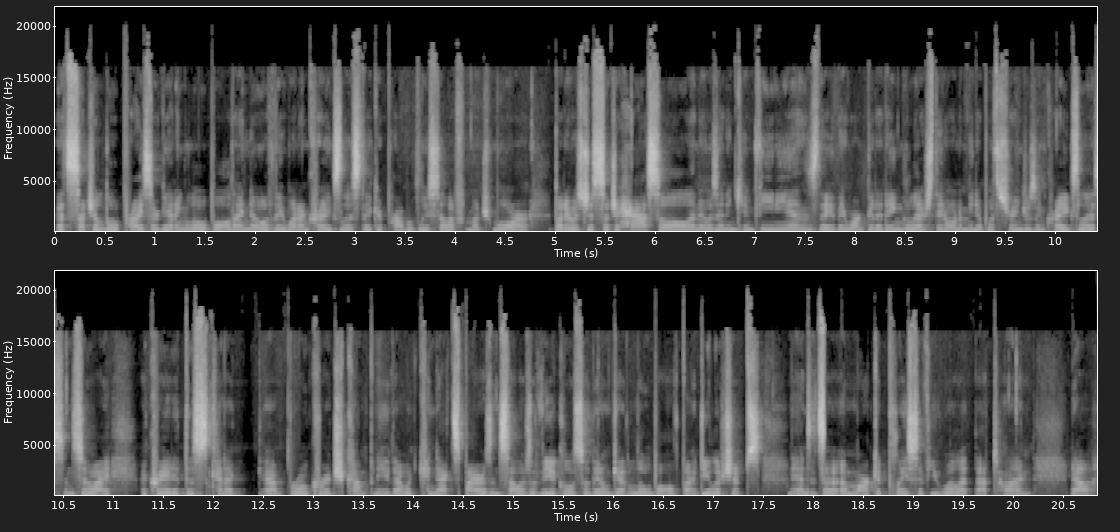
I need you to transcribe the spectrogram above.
that's such a low price. They're getting lowballed. I know if they went on Craigslist, they could probably sell it for much more. But it was just such a hassle and it was an inconvenience. They, they weren't good at English. They don't want to meet up with strangers on Craigslist. And so I, I created this kind of uh, brokerage company that would connect buyers and sellers of vehicles so they don't get lowballed by dealerships. And it's a, a marketplace, if you will, at that time. Now,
